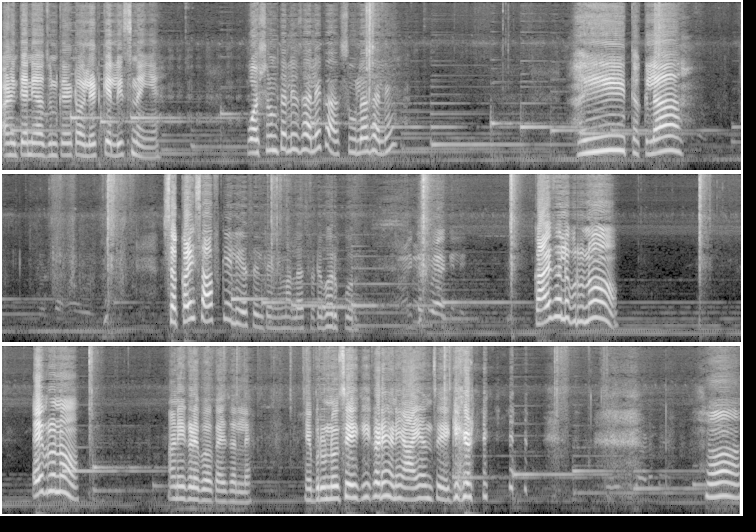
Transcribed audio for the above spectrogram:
आणि त्याने अजून काही टॉयलेट केलीच नाहीये. वॉशरूम तरी झाले का? सुला झाली? हई थकला. सकाळी साफ केली असेल त्याने मला असं वाटतं भरपूर. काय झालं ब्रुनो? ए ब्रुनो. आणि इकडे बघ काय चाललंय. हे ब्रुनोचं एकीकडे आणि आयांचं एकीकडे. हा.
